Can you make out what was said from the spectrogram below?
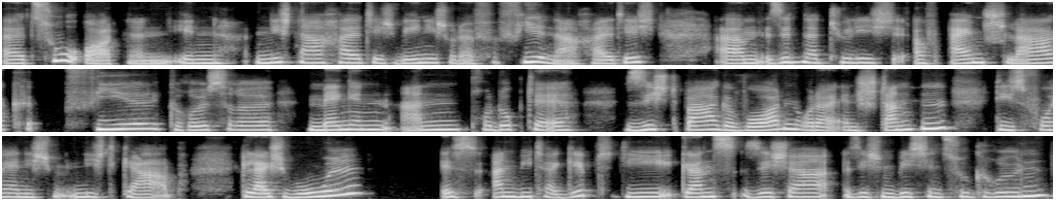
äh, zuordnen in nicht nachhaltig, wenig oder viel nachhaltig, ähm, sind natürlich auf einem Schlag viel größere Mengen an Produkte sichtbar geworden oder entstanden, die es vorher nicht, nicht gab. Gleichwohl es Anbieter gibt, die ganz sicher sich ein bisschen zu grün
